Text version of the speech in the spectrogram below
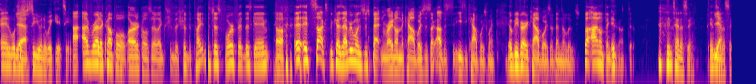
and we'll yeah. just see you in a week 18. I, have read a couple articles that are like, should the, should the Titans just forfeit this game? Oh, it, it, sucks because everyone's just betting right on the Cowboys. It's like, oh, this is easy Cowboys win. It would be very Cowboys of them to lose, but I don't think in, they're going to. in Tennessee, in yeah. Tennessee,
